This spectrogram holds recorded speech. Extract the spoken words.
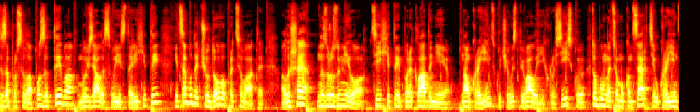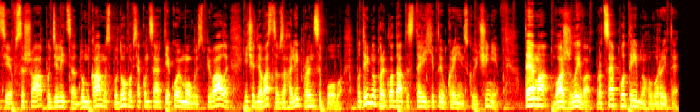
Ти запросила позитива, ви взяли свої старі хіти, і це буде чудово працювати. Лише незрозуміло, ці хіти перекладені на українську, чи ви співали їх російською. Хто був на цьому концерті? Українці в США. Поділіться думками, сподобався концерт, якою мовою співали, і чи для вас це взагалі принципово? Потрібно перекладати старі хіти українською чи ні? Тема важлива, про це потрібно говорити.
